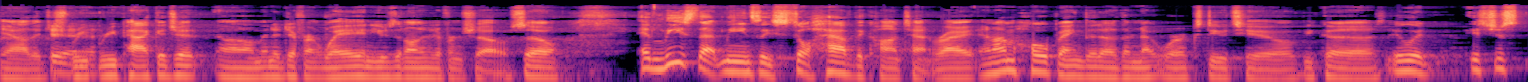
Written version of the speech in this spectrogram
yeah. They just Yeah. Re- repackage it um, in a different way and use it on a different show. So at least that means they still have the content, right? And I'm hoping that other networks do too, because it would. It's just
